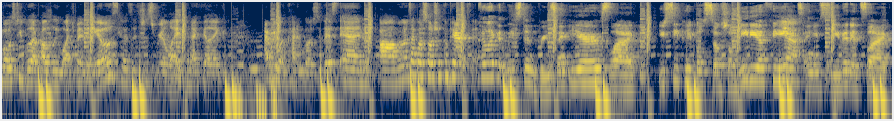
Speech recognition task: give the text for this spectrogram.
most people that probably watch my videos because it's just real life and I feel like everyone kind of goes through this and um, we want to talk about social comparison. I feel like at least in recent years, like you see people's social media feeds Yeah. and you see that it's like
